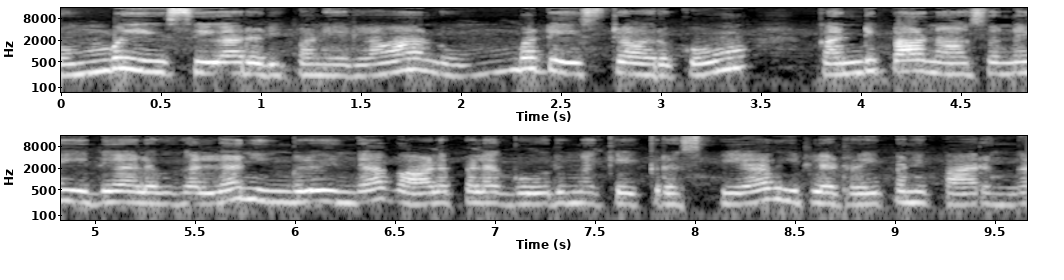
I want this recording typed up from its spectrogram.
ரொம்ப ஈஸியா ரெடி பண்ணிடலாம். ரொம்ப டேஸ்டா இருக்கும். கண்டிப்பா நான் சொன்ன இதே அளவுகள்ல நீங்களும் இந்த வாழைப்பழ கோதுமை கேக் ரெசிபிய வீட்டில் ட்ரை பண்ணி பாருங்க.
